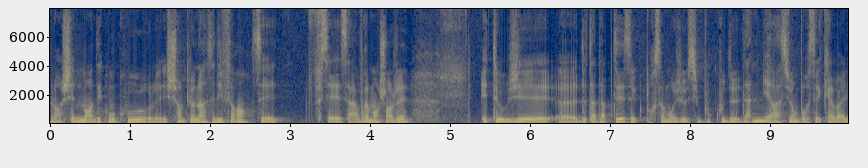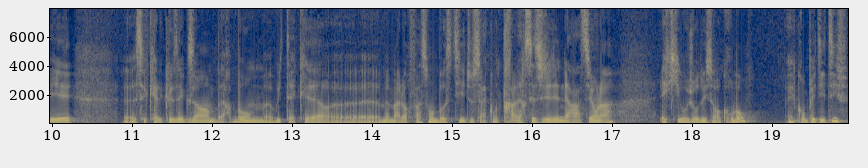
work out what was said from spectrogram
l'enchaînement des concours, les championnats, c'est différent. C'est, ça a vraiment changé. Et obligé euh, de t'adapter. C'est pour ça, moi, j'ai aussi beaucoup d'admiration pour ces cavaliers. Euh, ces quelques exemples, Berbaum, Whittaker, euh, même à leur façon, Bosti, tout ça, qui ont traversé ces générations-là et qui aujourd'hui sont encore bons et compétitifs.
